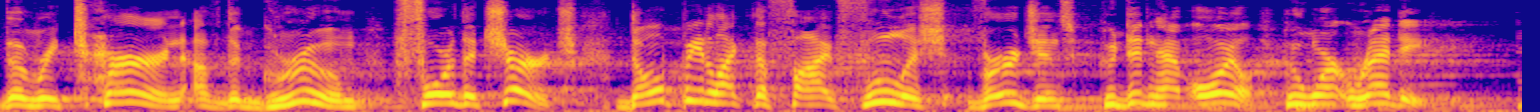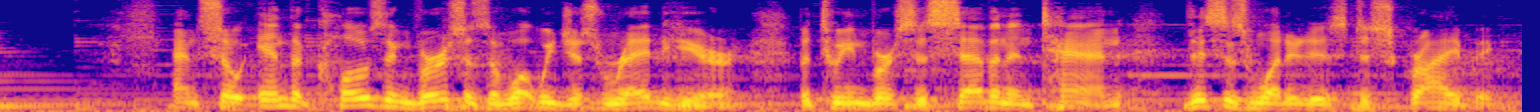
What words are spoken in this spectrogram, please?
the return of the groom for the church. Don't be like the five foolish virgins who didn't have oil, who weren't ready. And so, in the closing verses of what we just read here, between verses 7 and 10, this is what it is describing.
